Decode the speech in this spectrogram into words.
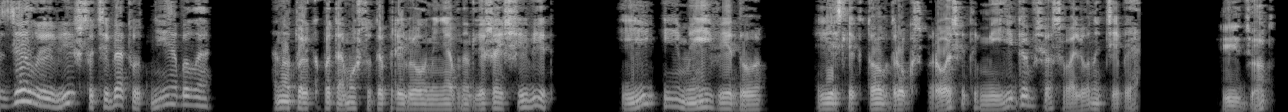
«Сделаю вид, что тебя тут не было, но только потому, что ты привел меня в надлежащий вид. И имей в виду, если кто вдруг спросит, мигом все свалю на тебя». «Идет?»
